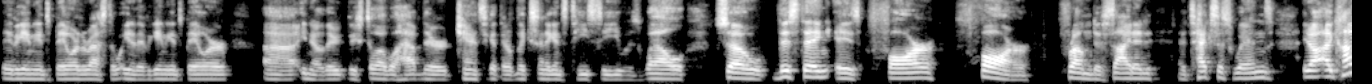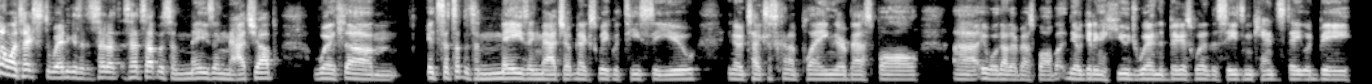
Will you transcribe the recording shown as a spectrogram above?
they have a game against Baylor the rest of the, you know, they have a game against Baylor uh, you know, they, they still will have their chance to get their licks in against TCU as well. So this thing is far, far from decided. And Texas wins. You know, I kind of want Texas to win because it sets up this amazing matchup with um, it sets up this amazing matchup next week with TCU. You know, Texas kind of playing their best ball. Uh, well, not their best ball, but you know, getting a huge win, the biggest win of the season. Kansas State would be,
